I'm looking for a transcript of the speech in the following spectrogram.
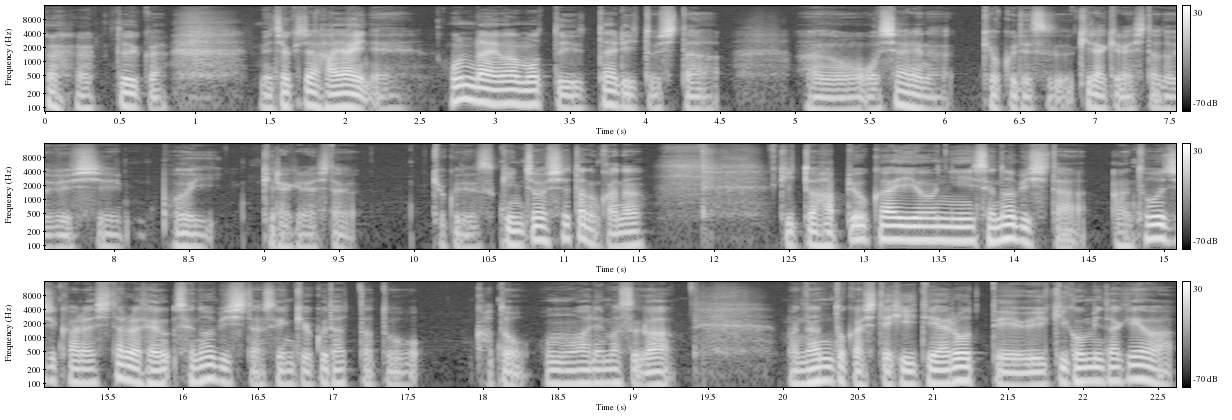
というか、めちゃくちゃ早いね。本来はもっとゆったりとした、あの、おしゃれな曲です。キラキラしたドビュッシーっぽいキラキラした曲です。緊張してたのかな？きっと発表会用に背伸びしたあ当時からしたら背伸びした選曲だったとかと思われますが、まあ、何とかして弾いてやろうっていう意気込みだけは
